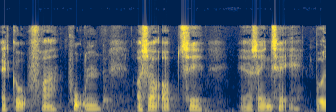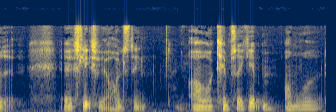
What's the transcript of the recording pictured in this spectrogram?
at gå fra Polen og så op til øh, så indtage både øh, Slesvig og Holsten og kæmpe sig igennem området.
